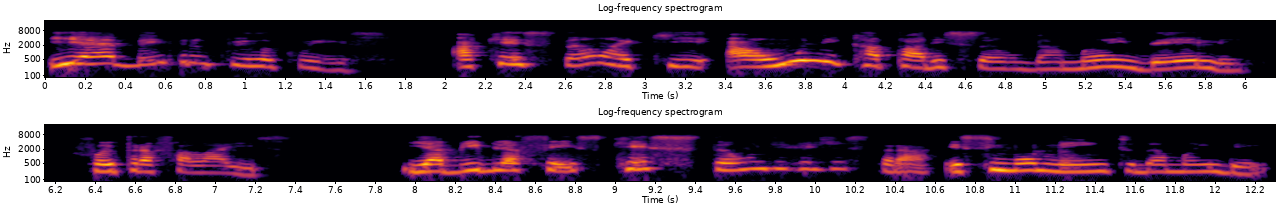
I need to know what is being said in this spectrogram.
E é bem tranquila com isso. A questão é que a única aparição da mãe dele foi para falar isso. E a Bíblia fez questão de registrar esse momento da mãe dele.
